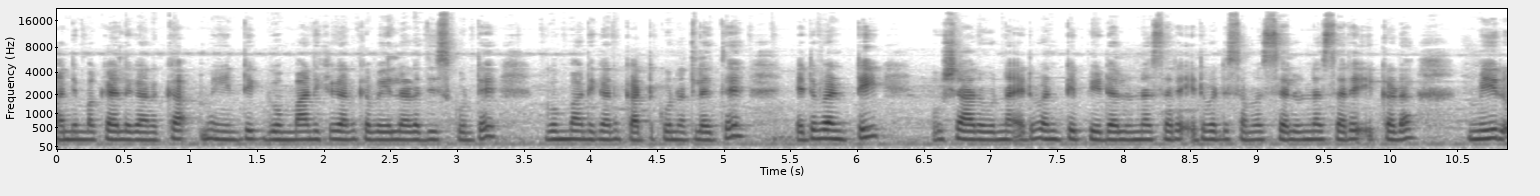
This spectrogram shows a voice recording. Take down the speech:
ఆ నిమ్మకాయలు కనుక మీ ఇంటికి గుమ్మానికి కనుక వేలాడ తీసుకుంటే గుమ్మాన్ని కనుక కట్టుకున్నట్లయితే ఎటువంటి హుషారు ఉన్న ఎటువంటి పీడలు ఉన్నా సరే ఎటువంటి సమస్యలు ఉన్నా సరే ఇక్కడ మీరు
